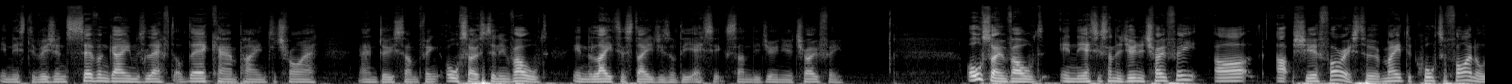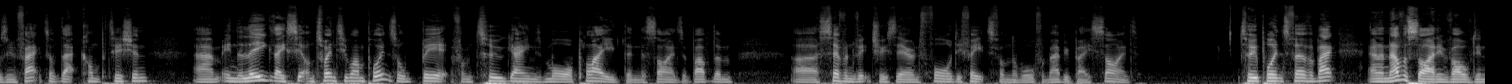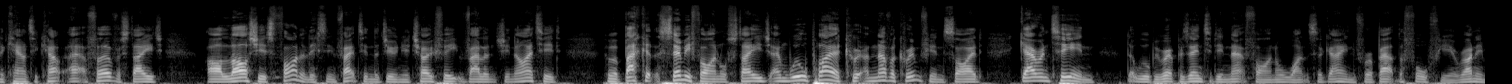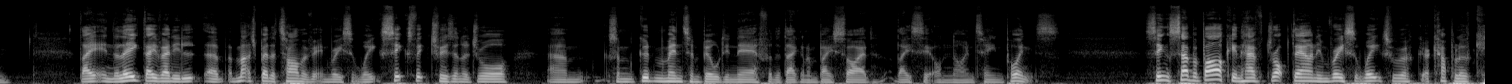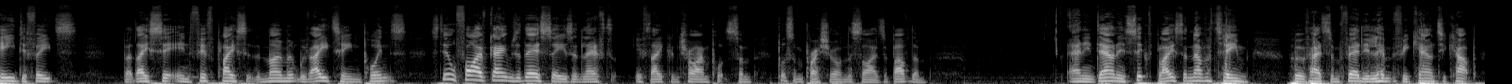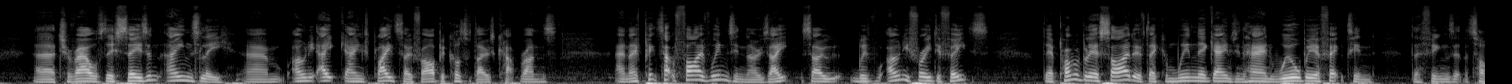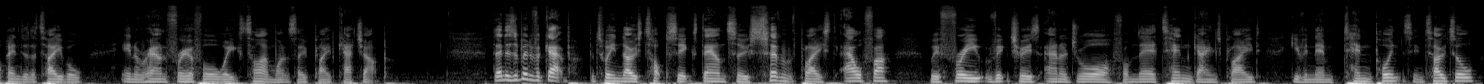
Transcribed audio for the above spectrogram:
in this division. Seven games left of their campaign to try and do something. Also, still involved in the later stages of the Essex Sunday Junior Trophy. Also involved in the Essex Sunday Junior Trophy are Upshire Forest, who have made the quarter-finals, in fact, of that competition. Um, in the league, they sit on 21 points, albeit from two games more played than the sides above them. Uh, seven victories there and four defeats from the Waltham Abbey based side. Two points further back, and another side involved in the County Cup at a further stage are last year's finalists, in fact, in the Junior Trophy, Valence United, who are back at the semi final stage and will play a, another Corinthian side, guaranteeing that we'll be represented in that final once again for about the fourth year running. They in the league they've had a, a much better time of it in recent weeks. Six victories and a draw. Um, some good momentum building there for the Dagenham Bay side. They sit on 19 points. Sing Sabah Barking have dropped down in recent weeks with a, a couple of key defeats, but they sit in fifth place at the moment with 18 points. Still five games of their season left if they can try and put some put some pressure on the sides above them. And in down in sixth place, another team who have had some fairly lengthy county cup uh, travails this season. Ainsley, um, only eight games played so far because of those cup runs, and they've picked up five wins in those eight. So with only three defeats, they're probably a side who, if they can win their games in hand will be affecting the things at the top end of the table in around three or four weeks' time once they've played catch up. Then there's a bit of a gap between those top six down to seventh placed Alpha with three victories and a draw from their 10 games played, giving them 10 points in total.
